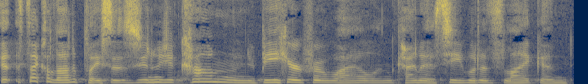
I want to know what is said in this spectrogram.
it's like a lot of places. You know, you come and you be here for a while and kind of see what it's like, and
